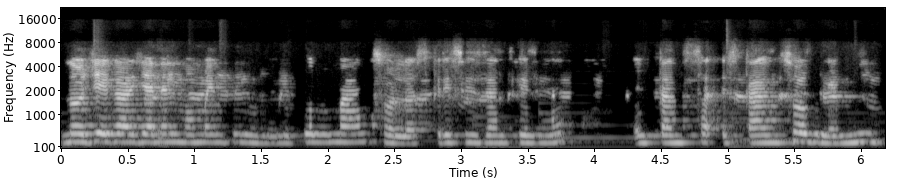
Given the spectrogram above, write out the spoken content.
No llegar ya en el momento en donde no puedo más o las crisis de ansiedad están, están sobre mí.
